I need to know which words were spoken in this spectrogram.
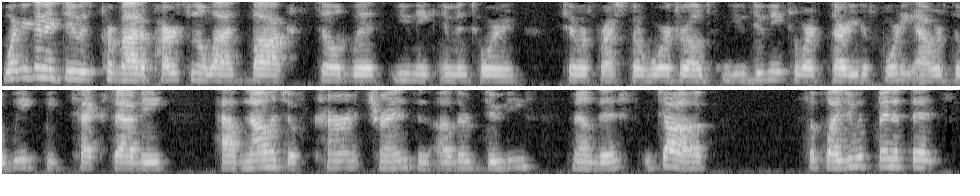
what you're going to do is provide a personalized box filled with unique inventory to refresh their wardrobes. You do need to work 30 to 40 hours a week, be tech savvy, have knowledge of current trends and other duties. Now, this job supplies you with benefits,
